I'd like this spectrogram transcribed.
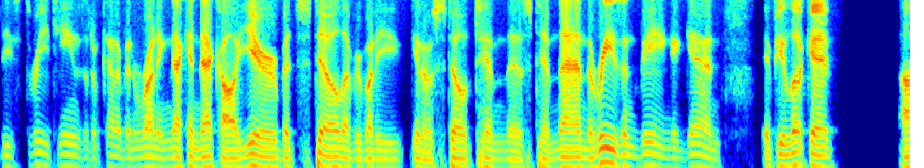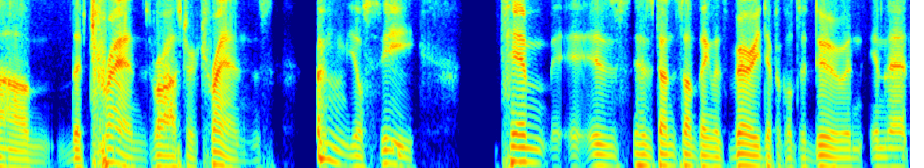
these three teams that have kind of been running neck and neck all year, but still, everybody, you know, still Tim this, Tim that. And the reason being, again, if you look at um, the trends, roster trends, you'll see Tim is has done something that's very difficult to do, in in that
